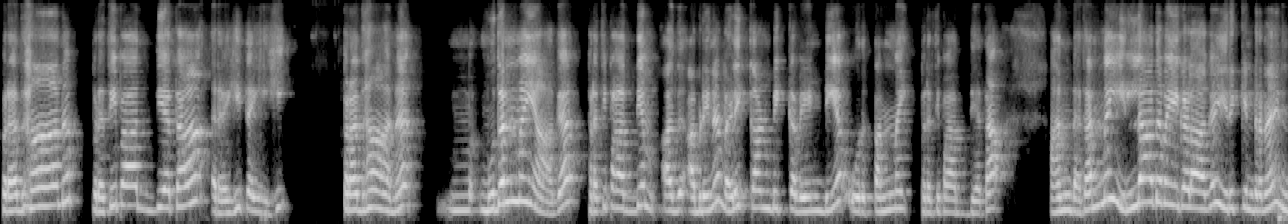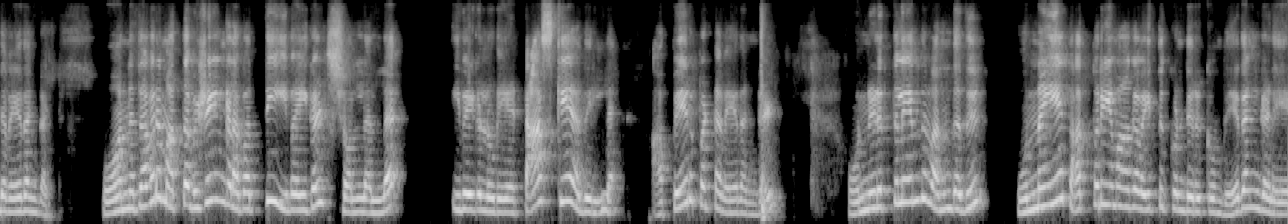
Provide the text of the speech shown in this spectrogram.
பிரதான பிரதிபாத்தியதா ரஹிதைகி பிரதான முதன்மையாக பிரதிபாத்தியம் அது அப்படின்னா வெளிக்காண்பிக்க வேண்டிய ஒரு தன்மை பிரதிபாத்தியதா. அந்த தன்மை இல்லாதவைகளாக இருக்கின்றன இந்த வேதங்கள். ஒன்ன தவிர மத்த விஷயங்களை பத்தி இவைகள் சொல்லல இவைகளுடைய டாஸ்கே அது இல்லை. அப்பேற்பட்ட வேதங்கள். உன்னிடத்திலேருந்து வந்தது உன்னையே தாத்பரியமாக வைத்துக் கொண்டிருக்கும் வேதங்களே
